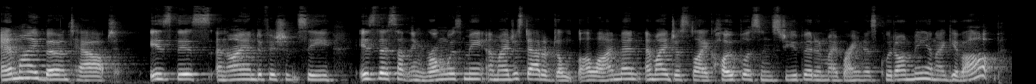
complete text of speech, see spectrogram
Am I burnt out? Is this an iron deficiency? Is there something wrong with me? Am I just out of alignment? Am I just like hopeless and stupid and my brain has quit on me and I give up?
